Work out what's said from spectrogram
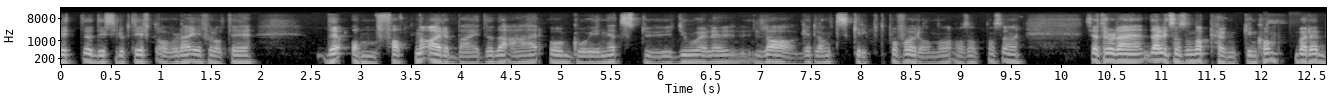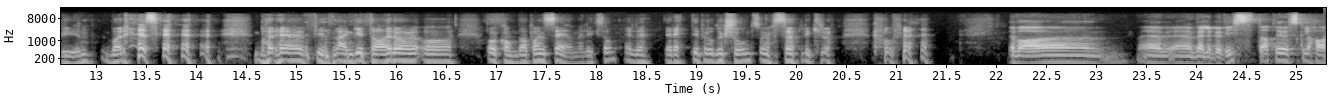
litt disruptivt over det i forhold til det omfattende arbeidet det er å gå inn i et studio eller lage et langt skript på forhånd og, og sånt. Så, så, jeg tror det, det, er litt sånn som da punken kom. Bare byen. Bare, bare finn deg en gitar og, og, og, kom deg på en scene, liksom. Eller rett i produksjon, som jeg også liker å kalle det. Det var eh, veldig bevisst at vi skulle ha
